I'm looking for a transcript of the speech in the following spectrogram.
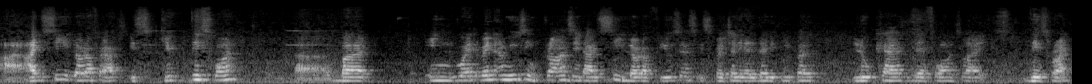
I, I see a lot of apps skip this one, uh, but in when, when I'm using Transit, I see a lot of users, especially elderly people, look at their phones like this, right?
